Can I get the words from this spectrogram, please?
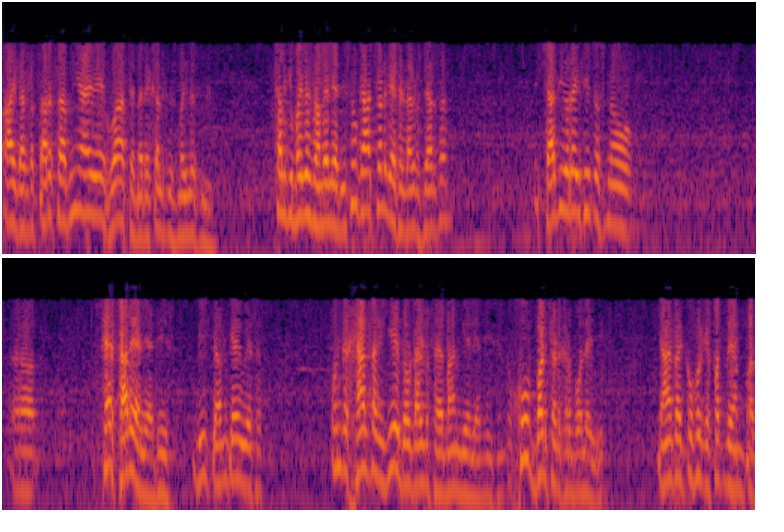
آج ڈاکٹر طارق صاحب نہیں آئے ہوئے ہوا تھے میرے کل کی اس مجلس میں۔ کل کی مجلس میں لیا حدیثوں کے ہاتھ چڑھ گئے تھے ڈاکٹر سیار صاحب۔ شادی ہو رہی تھی تو اس میں وہ سارے اہل حدیث بیچ میں ہم گئے ہوئے تھے۔ ان کا خیال تھا کہ یہ دو ڈاکٹر صاحبان بھی اہل حدیث ہیں۔ تو خوب بڑھ چڑھ کر بولے جی۔ یہاں تک کفر کے فتوے ہم پر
